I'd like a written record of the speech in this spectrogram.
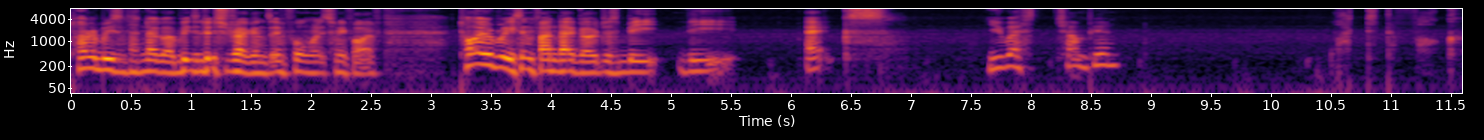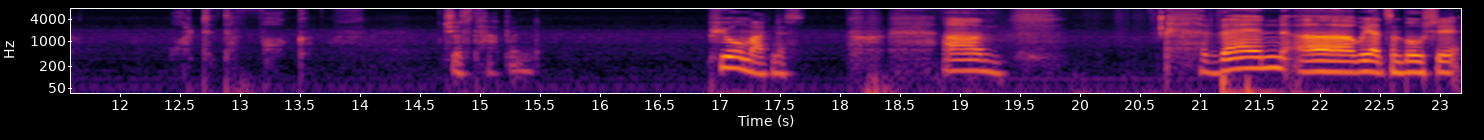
Tyler Breeze and Fandango beat the Lucha Dragons in 4 minutes 25. Tyler Breeze and Fandango just beat the ex US champion. What the fuck? What the fuck just happened? Pure madness. um, then uh, we had some bullshit.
